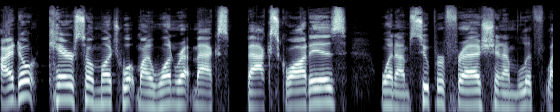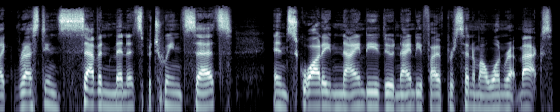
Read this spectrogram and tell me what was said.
I don't care so much what my one rep max back squat is when I'm super fresh and I'm lift like resting seven minutes between sets and squatting 90 to 95% of my one rep max.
